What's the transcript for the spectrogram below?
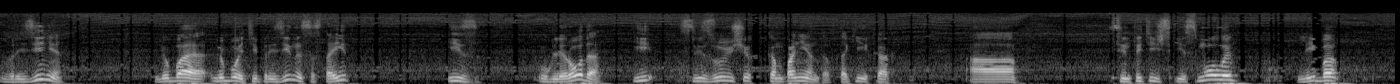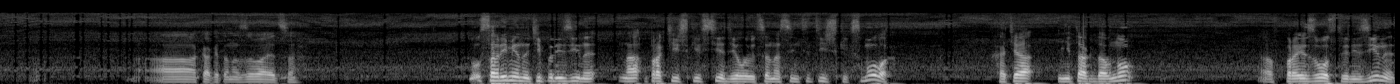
в резине любая, любой тип резины состоит из углерода и связующих компонентов, таких как а, синтетические смолы, либо, а, как это называется, ну, современные типы резины на, практически все делаются на синтетических смолах, хотя не так давно а, в производстве резины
